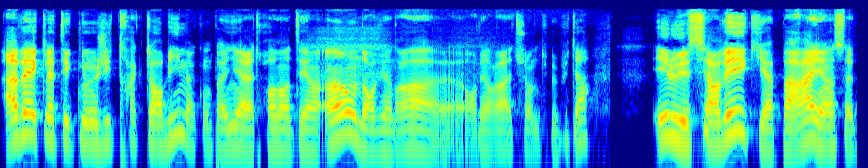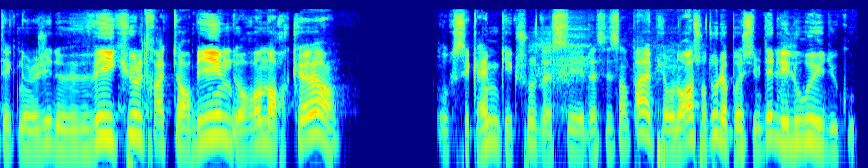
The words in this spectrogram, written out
avec la technologie de Tractor Beam accompagnée à la 321.1, on en reviendra, on reviendra là-dessus un petit peu plus tard. Et le SRV qui a pareil, hein, sa technologie de véhicule Tractor Beam, de remorqueur. Donc c'est quand même quelque chose d'assez d'assez sympa. Et puis on aura surtout la possibilité de les louer du coup.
